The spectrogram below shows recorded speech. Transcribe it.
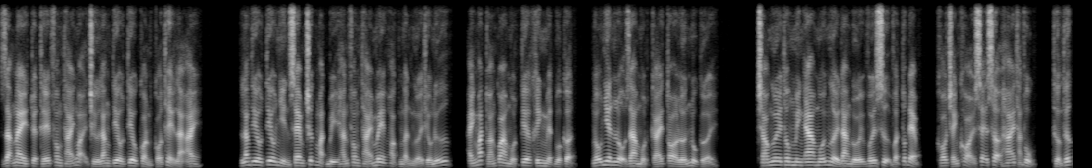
Dạng này tuyệt thế phong thái ngoại trừ lăng tiêu tiêu còn có thể là ai? Lăng tiêu tiêu nhìn xem trước mặt bị hắn phong thái mê hoặc ngẩn người thiếu nữ, ánh mắt thoáng qua một tia khinh miệt bùa cận ngẫu nhiên lộ ra một cái to lớn nụ cười. Chào ngươi thông minh a, mỗi người đang đối với sự vật tốt đẹp, khó tránh khỏi sẽ sợ hai thán phục, thưởng thức.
